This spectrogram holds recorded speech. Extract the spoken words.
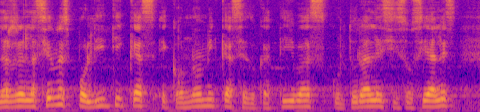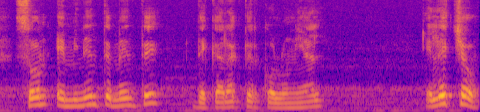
las relaciones políticas, económicas, educativas, culturales y sociales son eminentemente de carácter colonial. El hecho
